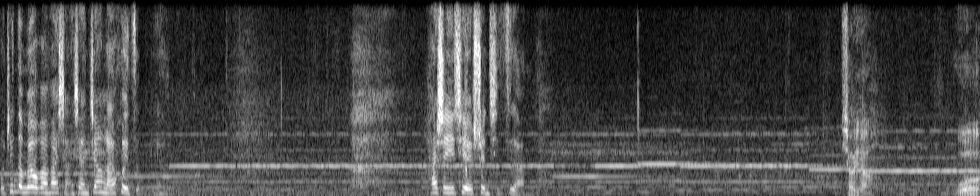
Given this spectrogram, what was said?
我真的没有办法想象将来会怎么样。还是一切顺其自然吧。小雅，我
